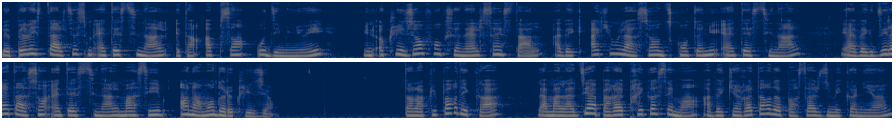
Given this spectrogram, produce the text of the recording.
Le péristaltisme intestinal étant absent ou diminué, une occlusion fonctionnelle s'installe avec accumulation du contenu intestinal et avec dilatation intestinale massive en amont de l'occlusion. Dans la plupart des cas, la maladie apparaît précocement avec un retard de passage du méconium,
